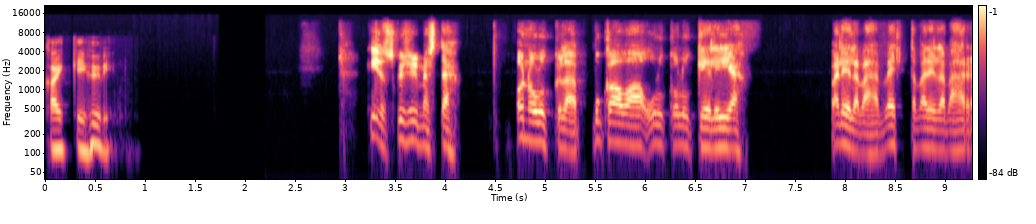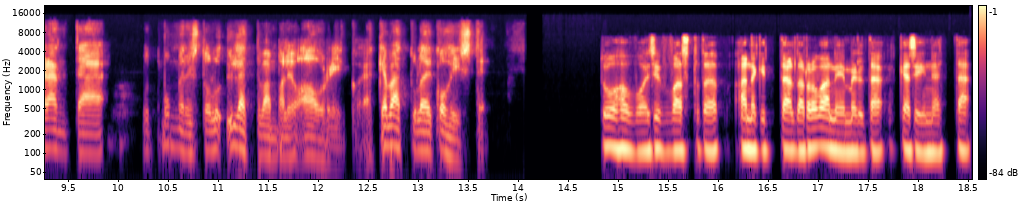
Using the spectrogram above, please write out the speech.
kaikki hyvin? Kiitos kysymästä. On ollut kyllä mukavaa ulkoilukeliä. Välillä vähän vettä, välillä vähän räntää, mutta mun mielestä on ollut yllättävän paljon aurinkoja. Kevät tulee kohiste. Tuohon voisin vastata ainakin täältä Rovaniemeltä käsin, että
